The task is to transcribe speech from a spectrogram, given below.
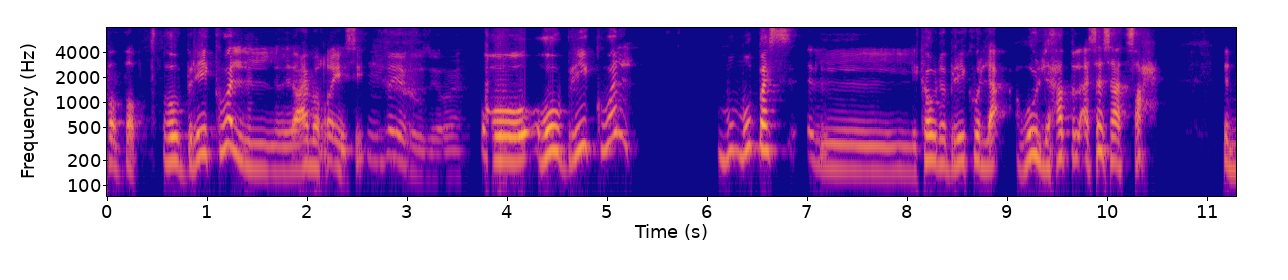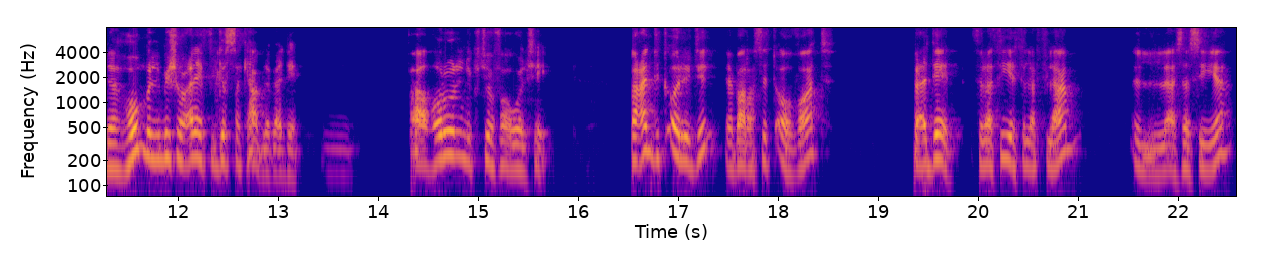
بالضبط هو prequel للعمل الرئيسي زي ياكوزا زيرو إيه. وهو prequel مو مو بس اللي كونه prequel لا هو اللي حط الأساسات صح انه هم اللي مشوا عليه في القصة كاملة بعدين. فضروري إنك تشوفه أول شيء فعندك اوريجن عبارة عن ست اوفات بعدين ثلاثية الأفلام الأساسية.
